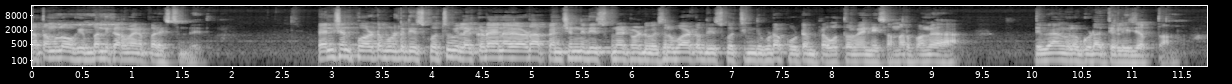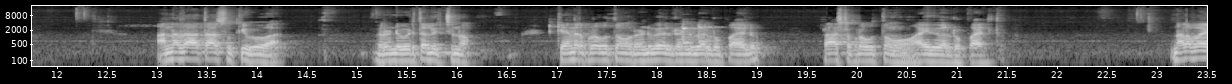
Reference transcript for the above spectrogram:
గతంలో ఒక ఇబ్బందికరమైన పరిస్థితి ఉండేది. పెన్షన్ పోర్టబిలిటీ తీసుకొచ్చి వీళ్ళు ఎక్కడైనా కూడా పెన్షన్ని తీసుకునేటువంటి వెసులుబాటు తీసుకొచ్చింది కూడా కూటమి ప్రభుత్వమే ఈ సందర్భంగా దివ్యాంగులకు కూడా తెలియజెప్తాను. అన్నదాత సుఖీభవ. రెండు విడతలు ఇచ్చినాం కేంద్ర ప్రభుత్వం రెండు వేలు రెండు వేల రూపాయలు. రాష్ట్ర ప్రభుత్వం ఐదు వేల రూపాయలతో. నలభై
